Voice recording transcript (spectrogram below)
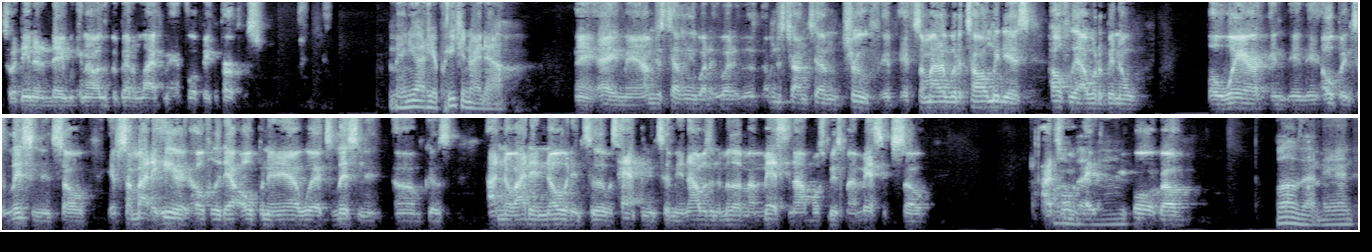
So at the end of the day, we can all live a better life, man, for a big purpose. Man, you out here preaching right now. Man, hey man, I'm just telling you what, what I'm just trying to tell them the truth. If, if somebody would have told me this, hopefully I would have been aware and, and, and, open to listening. So if somebody hear it, hopefully they're open and they're aware to listening because um, I know I didn't know it until it was happening to me, and I was in the middle of my mess, and I almost missed my message. So I just want to pay forward, bro. Love that, man.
